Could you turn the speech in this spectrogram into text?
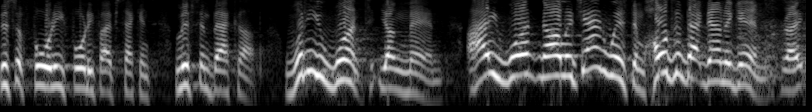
This is 40, 45 seconds, lifts him back up. What do you want, young man? I want knowledge and wisdom. Holds him back down again, right?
